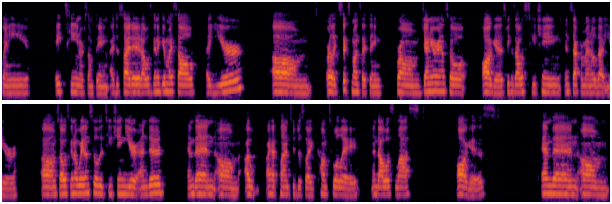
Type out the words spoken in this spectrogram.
2018 or something, I decided I was going to give myself a year um, or like six months, I think, from January until August because I was teaching in Sacramento that year. Um, so I was going to wait until the teaching year ended. And then um, I, I had planned to just like come to LA. And that was last August. And then um,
